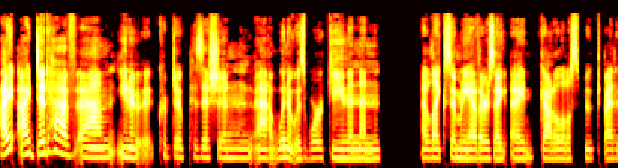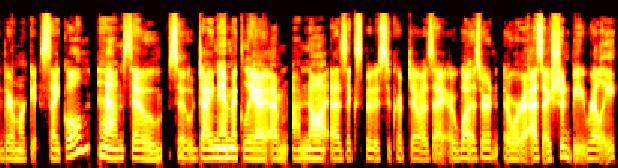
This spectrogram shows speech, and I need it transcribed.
I I did have um, you know crypto position uh, when it was working, and then like so many others, I, I got a little spooked by the bear market cycle. Um, so so dynamically, I, I'm I'm not as exposed to crypto as I was or or as I should be really.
